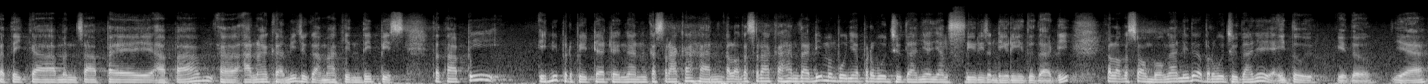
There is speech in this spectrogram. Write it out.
Ketika mencapai apa eh, anagami juga makin tipis. Tetapi ini berbeda dengan keserakahan. Kalau keserakahan tadi mempunyai perwujudannya yang sendiri-sendiri itu tadi. Kalau kesombongan itu perwujudannya ya itu gitu ya.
